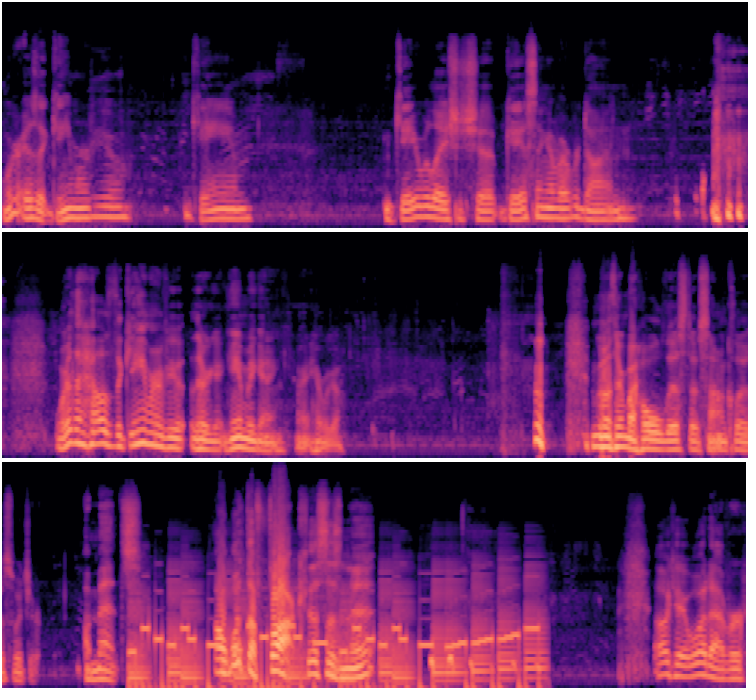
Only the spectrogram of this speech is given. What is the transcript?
Where is it? Game review, game, gay relationship, gayest thing I've ever done. Where the hell is the game review? There, we go. game beginning. All right, here we go. I'm going through my whole list of sound clips, which are immense. Oh, what the fuck? This isn't it. Okay, whatever.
